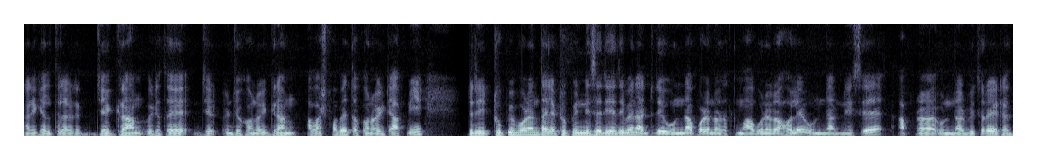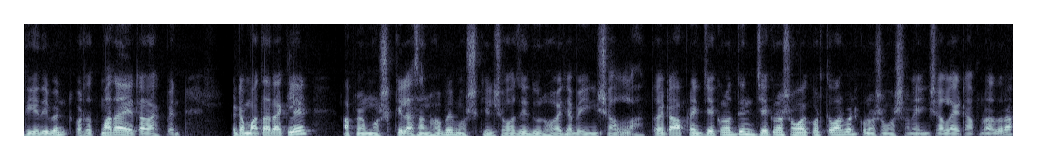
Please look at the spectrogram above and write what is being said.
নারিকেল তেলের যে গ্রান ওইটাতে যে- যখন ওই গ্রান আবাস পাবে, তখন ওইটা আপনি যদি টুপি পরেন, তাহলে টুপির নিচে দিয়ে দিবেন। আর যদি উন্না পরেন, অর্থাৎ মা বোনেরা হলে, উন্নার নিচে আপনার উন্নার ভিতরে এটা দিয়ে দিবেন, অর্থাৎ মাথায় এটা রাখবেন। এটা মাথায় রাখলে আপনার মুশকিল আসান হবে, মুশকিল সহজেই দূর হয়ে যাবে ইনশাল্লাহ তো এটা আপনি যে কোনো দিন যে কোনো সময় করতে পারবেন, কোনো সমস্যা নেই ইনশাল্লাহ এটা আপনার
